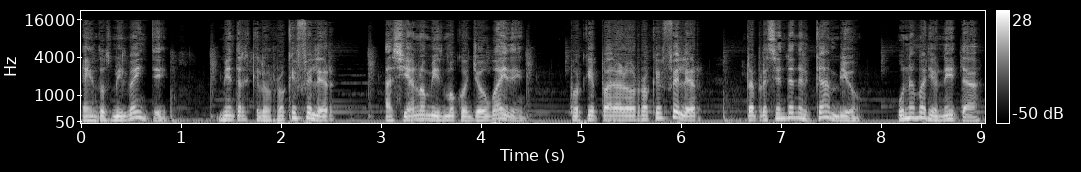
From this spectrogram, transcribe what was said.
en 2020, mientras que los Rockefeller hacían lo mismo con Joe Biden, porque para los Rockefeller representan el cambio, una marioneta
